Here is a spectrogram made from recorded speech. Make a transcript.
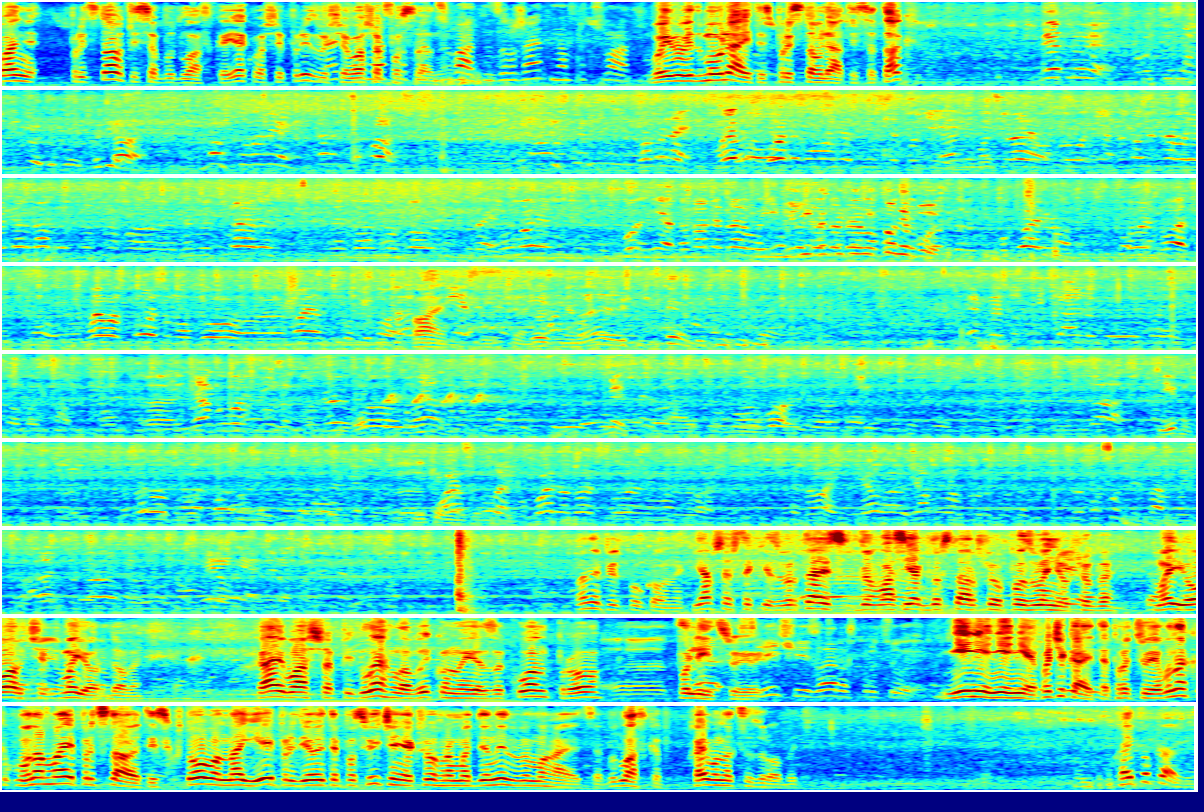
Пані, представтеся, будь ласка, як ваше прізвище, Дайте, будь ваша ласка, посада? працювати, не заважайте нам працювати. Ви відмовляєтесь представлятися, так? Метрове, вот чему живете, блядь. Ходи. Наш чоловік, там собак. Добрий день. Ми проводимо на місце події. Починаємо проводити. Ні, то не треба, я нам не треба не місцевих, не заангажованих людей. Бо, ні, то не треба їхати. їхати треба ніхто не буде. Буквально хвилин 20. Ну, ми вас просимо, бо е, маємо таку ситуацію. Пані, Е, Я би вас дуже просив. е, мене- Ігор? Е, 20 хвилин, буквально 20 хвилин і ми завершимо. Давайте, я, я б вас дуже просив. Припаркуйтесь там десь далі за автомобілем. Пане підполковник, я все ж таки звертаюся до вас як до старшого по званню, щоб майор чи майор, добре. Хай ваша підлегла виконує закон про. Поліцію. Е, Це слідчий зараз працює. Ні, ні, ні, ні, почекайте, працює. Вона вона має представитись, хто вона є, і пред'явити посвідчення, якщо громадянин вимагається. Будь ласка, хай вона це зробить. Хай покаже.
